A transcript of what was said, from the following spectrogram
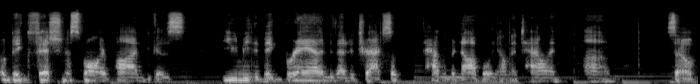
a big fish in a smaller pond because you can be the big brand that attracts have a monopoly on the talent. Um, so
